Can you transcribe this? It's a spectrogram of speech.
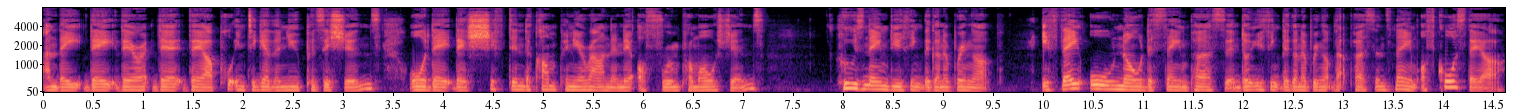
and they they they're they they are putting together new positions or they they're shifting shifting the company around and they're offering promotions, whose name do you think they're going to bring up? If they all know the same person, don't you think they're going to bring up that person's name? Of course they are.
